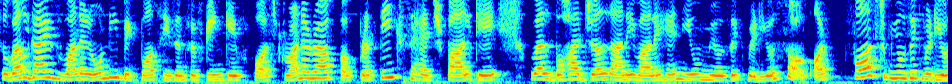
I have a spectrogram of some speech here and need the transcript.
So well guys one and only Bigg Boss season fifteen के first runner up Pratik Sehajpal के वेल well, बहुत जल्द आने वाले हैं न्यू म्यूज़िक वीडियो सॉन्ग और फ़र्स्ट म्यूज़िक वीडियो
